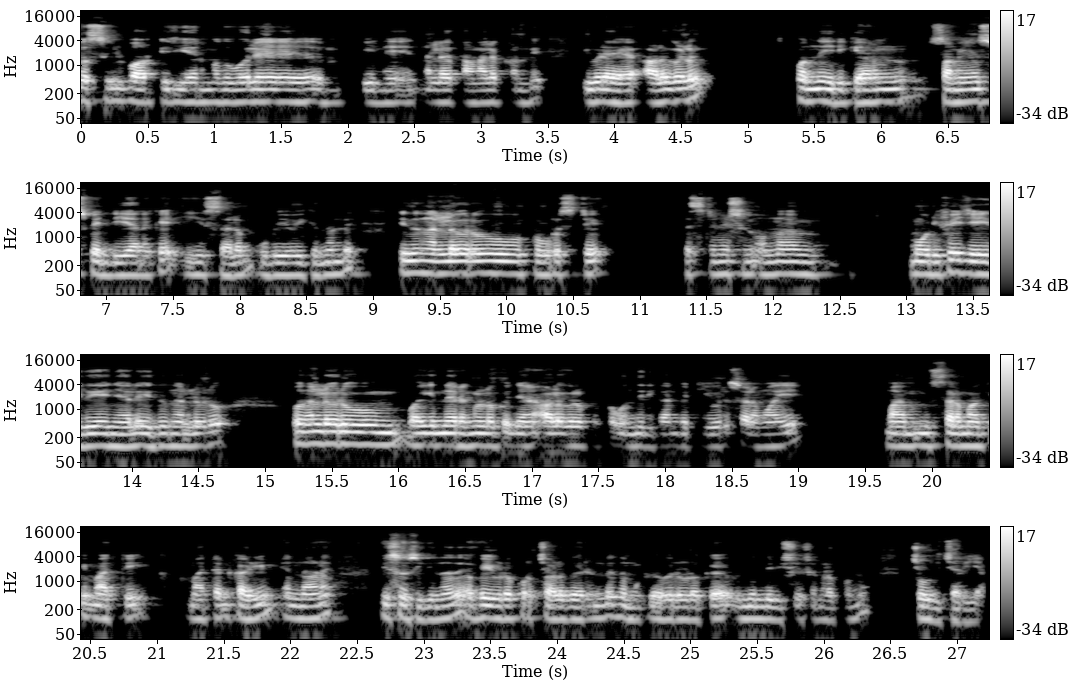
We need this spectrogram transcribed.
ബസ്സുകൾ പാർക്ക് ചെയ്യാനും അതുപോലെ പിന്നെ നല്ല തണലൊക്കെ ഇവിടെ ആളുകൾ വന്നിരിക്കാനും സമയം സ്പെൻഡ് ചെയ്യാനൊക്കെ ഈ സ്ഥലം ഉപയോഗിക്കുന്നുണ്ട്. ഇത് നല്ലൊരു ടൂറിസ്റ്റ് ഡെസ്റ്റിനേഷൻ ഒന്ന് മോഡിഫൈ ചെയ്ത് കഴിഞ്ഞാൽ ഇത് നല്ലൊരു നല്ലൊരു വൈകുന്നേരങ്ങളിലൊക്കെ ഞാൻ ആളുകൾക്കൊക്കെ വന്നിരിക്കാൻ പറ്റിയ ഒരു സ്ഥലമായി സ്ഥലമാക്കി മാറ്റി മാറ്റാൻ കഴിയും എന്നാണ് വിശ്വസിക്കുന്നത്. അപ്പോൾ ഇവിടെ കുറച്ച് ആൾക്കാരുണ്ട് നമുക്ക് അവരോടൊക്കെ ഇതിന്റെ വിശേഷങ്ങളൊക്കെ ഒന്ന് ചോദിച്ചറിയാം.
